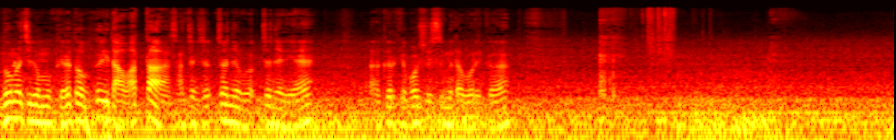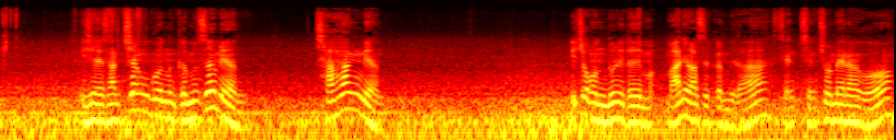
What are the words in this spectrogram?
눈은 지금 그래도 거의 다 왔다 산책 전- 저녁, 저녁에 아, 그렇게 볼 수 있습니다 보니까. 이제 산청군 금서면 차항면 이쪽은 눈이 더 마- 많이 왔을 겁니다. 생, 생초면하고.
